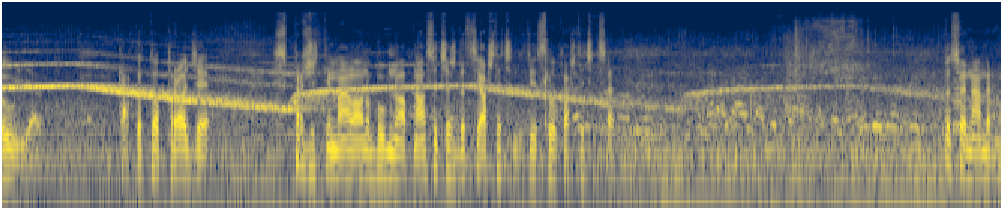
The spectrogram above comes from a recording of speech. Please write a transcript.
Uj, evo. Kako to prođe, spržiti malo ono bubno opno, osjećaš da si oštećen, da ti je sluh oštećen sad. To je sve namerno.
